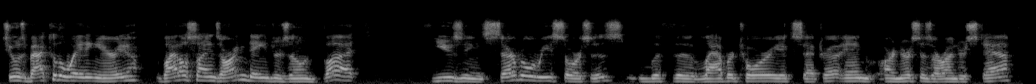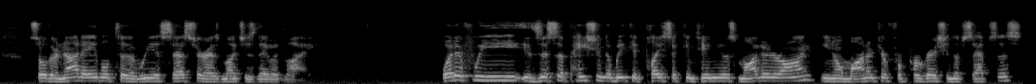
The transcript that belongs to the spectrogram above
She goes back to the waiting area. Vital signs aren't in danger zone, but using several resources with the laboratory, et cetera, and our nurses are understaffed, so they're not able to reassess her as much as they would like. What if we, is this a patient that we could place a continuous monitor on, you know, monitor for progression of sepsis?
